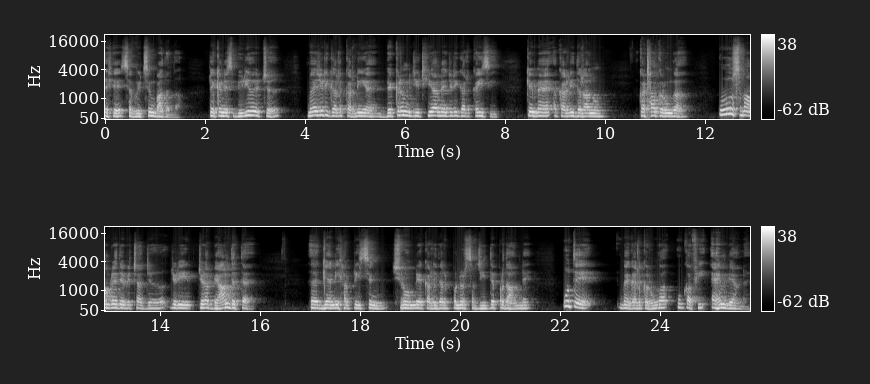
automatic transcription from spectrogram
ਇਹ ਸੁਖਬੀਰ ਸਿੰਘ ਬਾਦਲ ਦਾ। ਲੇਕਿਨ ਇਸ ਵੀਡੀਓ ਵਿੱਚ ਮੈਂ ਜਿਹੜੀ ਗੱਲ ਕਰਨੀ ਹੈ, ਬਿਕਰਮ ਮਜੀਠੀਆ ਨੇ ਜਿਹੜੀ ਗੱਲ ਕਹੀ ਸੀ ਕਿ ਮੈਂ ਅਕਾਲੀ ਦਲਾਂ ਨੂੰ ਇਕੱਠਾ ਕਰੂੰਗਾ, ਉਸ ਮਾਮਲੇ ਦੇ ਵਿੱਚ ਅੱਜ ਜਿਹੜੀ, ਜਿਹੜਾ ਬਿਆਨ ਦਿੱਤਾ ਹੈ ਗਿਆਨੀ ਹਰਪ੍ਰੀਤ ਸਿੰਘ, ਸ਼੍ਰੋਮਣੀ ਅਕਾਲੀ ਦਲ ਪੁਨਰ ਸਰਜੀਤ ਦੇ ਪ੍ਰਧਾਨ ਨੇ ਉਹ ਤੇ ਮੈਂ ਗੱਲ ਕਰੂੰਗਾ, ਉਹ ਕਾਫੀ ਅਹਿਮ ਬਿਆਨ ਹੈ।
